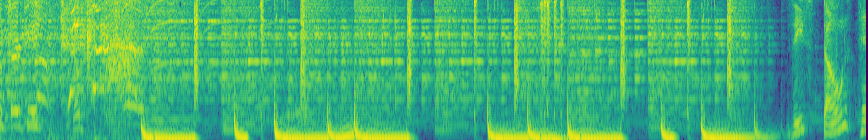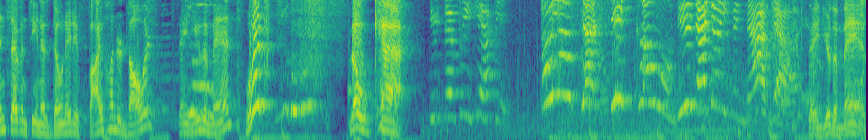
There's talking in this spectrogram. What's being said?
round 13. Z Stone 1017 has donated $500 saying you the man. What? No cap. You definitely capping. I have that sick color, dude. I don't even have that. Saying you're the man.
